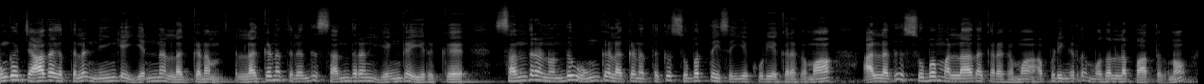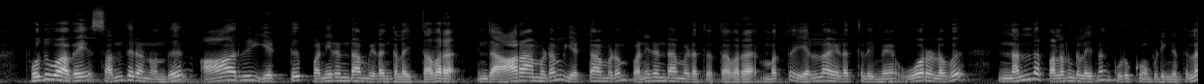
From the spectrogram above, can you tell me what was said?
உங்கள் ஜாதகத்தில் நீங்கள் என்ன லக்கணம்? லக்கணத்துலேருந்து சந்திரன் எங்கே இருக்குது சந்திரன் வந்து உங்கள் லக்கணத்துக்கு சுபத்தை செய்யக்கூடிய கிரகமா? அல்லது சுபம் அல்லாத கிரகமா? அப்படிங்கிறத முதல்ல பார்த்துக்கணும். பொதுவாகவே சந்திரன் வந்து ஆறு எட்டு பன்னிரெண்டாம் இடங்களை தவிர இந்த ஆறாம் இடம் எட்டாம் இடம் பன்னிரெண்டாம் இடத்தை தவிர மற்ற எல்லா இடத்துலையுமே ஓரளவு நல்ல பலன்களை தான் கொடுக்கும் அப்படிங்கிறதுல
